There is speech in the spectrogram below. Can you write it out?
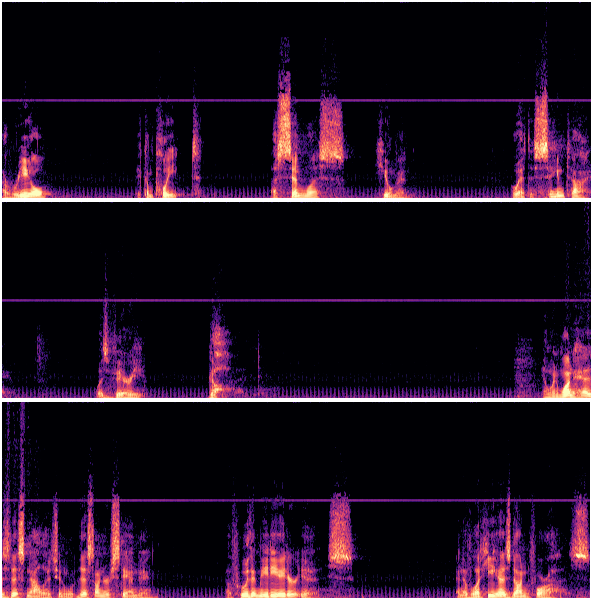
A real, a complete, a sinless human who at the same time was very God. And when one has this knowledge and this understanding of who the mediator is and of what he has done for us,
